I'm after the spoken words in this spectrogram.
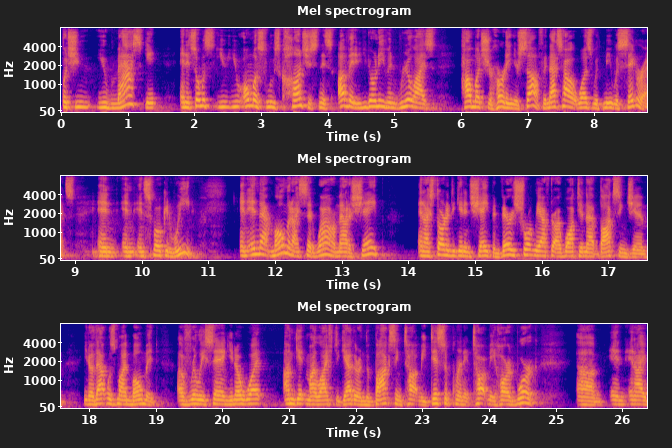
but you, you mask it and it's almost, you, you almost lose consciousness of it and you don't even realize how much you're hurting yourself. And that's how it was with me with cigarettes and, and, and smoking weed. And in that moment, I said, wow, I'm out of shape and I started to get in shape. And very shortly after I walked in that boxing gym, you know, that was my moment of really saying, you know what, I'm getting my life together. And the boxing taught me discipline. It taught me hard work. Um, and and I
